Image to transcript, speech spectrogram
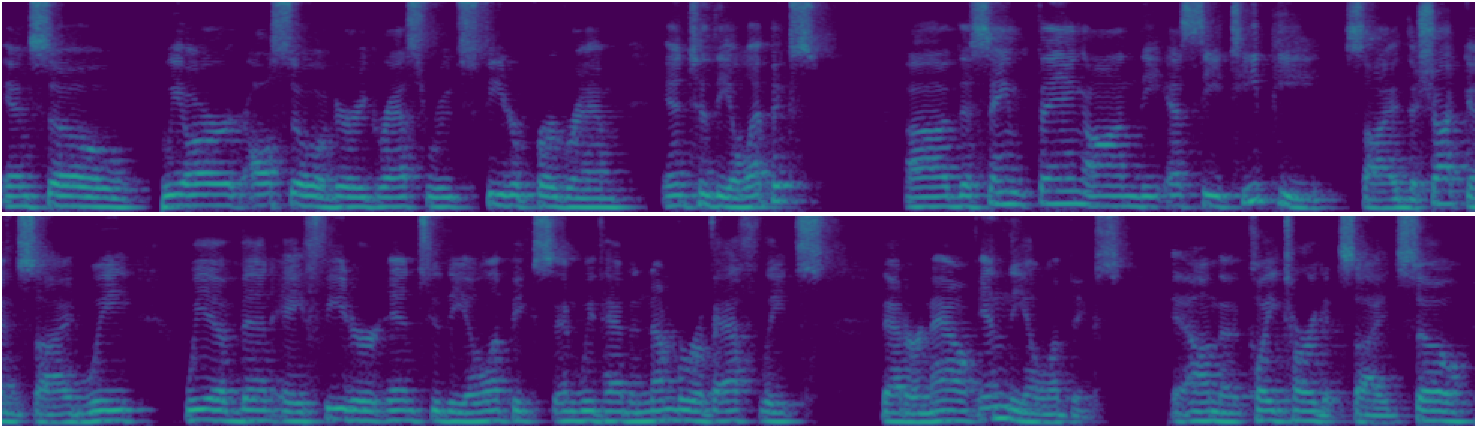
And so we are also a very grassroots feeder program into the Olympics. Uh, the same thing on the SCTP side, the shotgun side. We we have been a feeder into the Olympics, and we've had a number of athletes that are now in the Olympics on the clay target side. So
